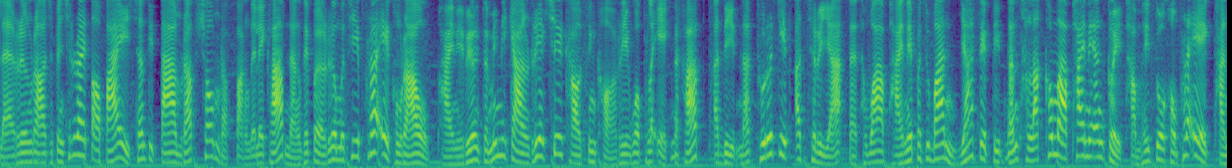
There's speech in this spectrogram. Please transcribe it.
และเรื่องราวจะเป็นเช่นไรต่อไป ฉันติดตามรับชมรับฟังได้เลยครับ หนังได้เปิดเรื่องมาที่พระเอกของเรา ภายในเรื่องจะไม่มีการเรียกชื่อเขาจึงขอเรียกว่าพระเอกนะครับ อดีตนักธุรกิจอัจฉริยะ แต่ทว่าภายในปัจจุบันยาเสพติดนั้นทะลักเข้ามาภายในอังกฤษทำให้ตัวของพระเอกผัน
